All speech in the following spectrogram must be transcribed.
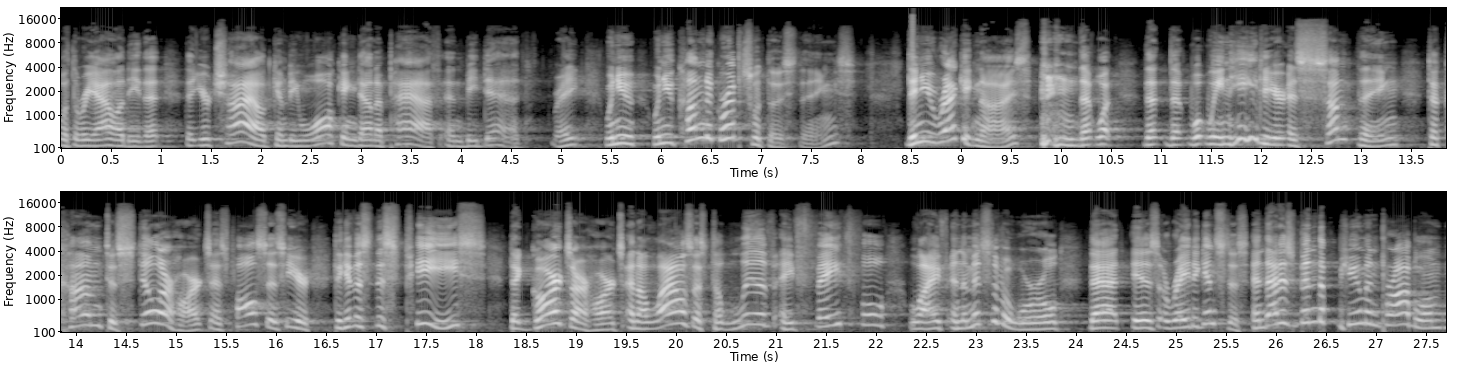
with the reality that, that your child can be walking down a path and be dead, right? When you, when you come to grips with those things, then you recognize that, what, that, that what we need here is something to come to still our hearts, as Paul says here, to give us this peace that guards our hearts and allows us to live a faithful life in the midst of a world that is arrayed against us. And that has been the human problem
